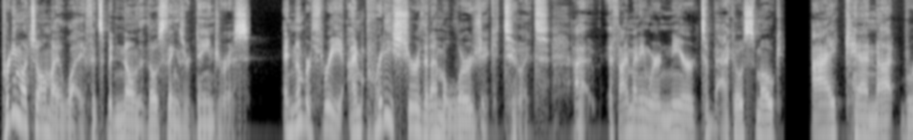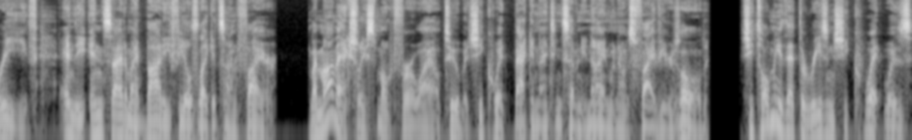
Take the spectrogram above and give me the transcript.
pretty much all my life, it's been known that those things are dangerous. And number three, I'm pretty sure that I'm allergic to it. Uh, if I'm anywhere near tobacco smoke, I cannot breathe, and the inside of my body feels like it's on fire. My mom actually smoked for a while too, but she quit back in 1979 when I was five years old. She told me that the reason she quit was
